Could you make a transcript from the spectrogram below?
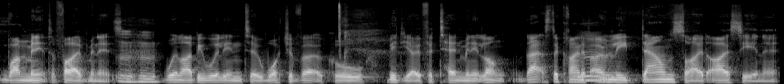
one minute to five minutes. Mhm. Will I be willing to watch a vertical video for ten minute long? That's the kind of Mm. only downside I see in it.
